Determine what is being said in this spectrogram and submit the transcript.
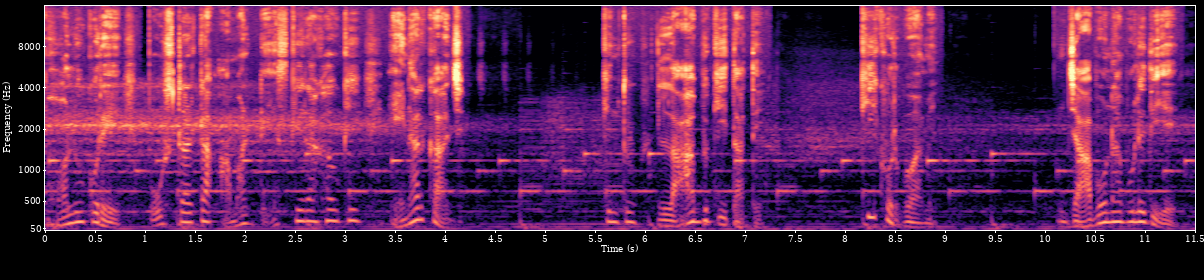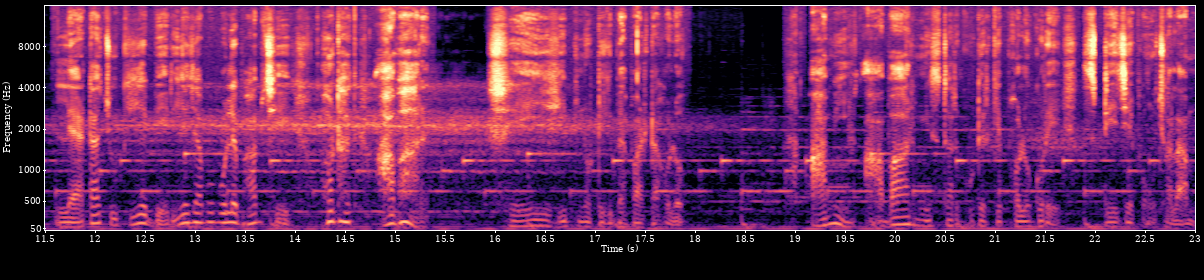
ফলো করে পোস্টারটা আমার ডেস্কে রাখাও কি এনার কাজ? কিন্তু লাভ কি তাতে? কি করব আমি? যাব না বলে দিয়ে ল্যাটা চুকিয়ে বেরিয়ে যাব বলে ভাবছি, হঠাৎ আবার সেই হিপনোটিক ব্যাপারটা হলো। আমি আবার মিস্টার গুটেরকে ফলো করে স্টেজে পৌঁছালাম।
